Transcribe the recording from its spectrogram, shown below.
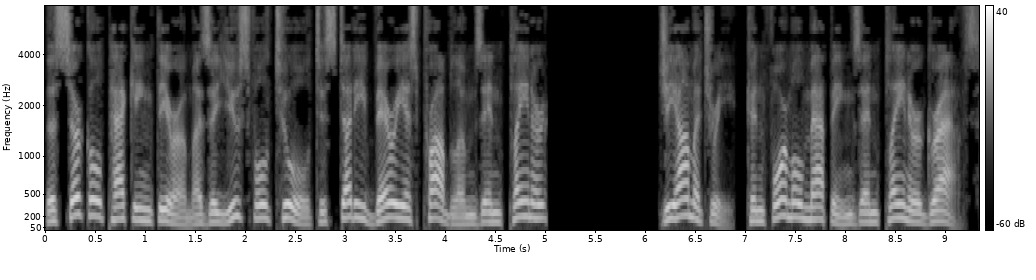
The circle packing theorem is a useful tool to study various problems in planar geometry, conformal mappings and planar graphs.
